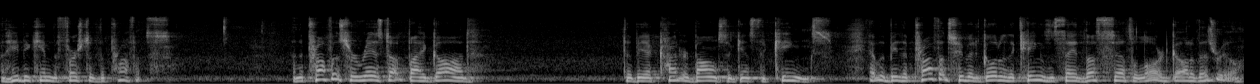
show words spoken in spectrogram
And he became the first of the prophets. And the prophets were raised up by God to be a counterbalance against the kings. It would be the prophets who would go to the kings and say, Thus saith the Lord God of Israel.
